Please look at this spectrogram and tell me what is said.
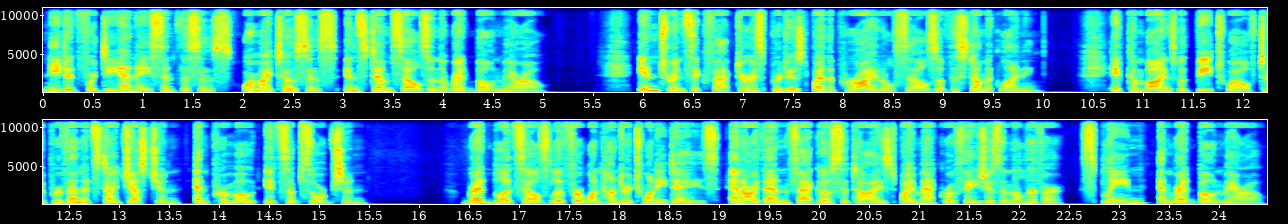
needed for DNA synthesis or mitosis in stem cells in the red bone marrow. Intrinsic factor is produced by the parietal cells of the stomach lining. It combines with B12 to prevent its digestion and promote its absorption. Red blood cells live for 120 days and are then phagocytized by macrophages in the liver, spleen, and red bone marrow.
